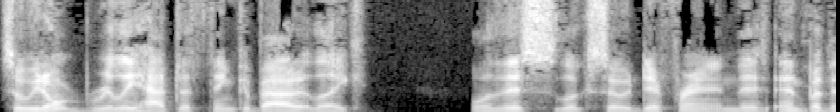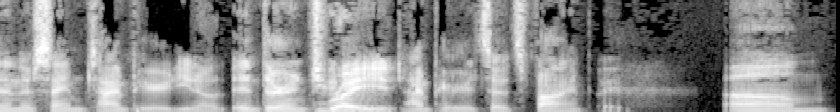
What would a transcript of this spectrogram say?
So we don't really have to think about it like, well, this looks so different and this and but then the same time period, you know, and they're in two Right. time periods, so it's fine. Right. Um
